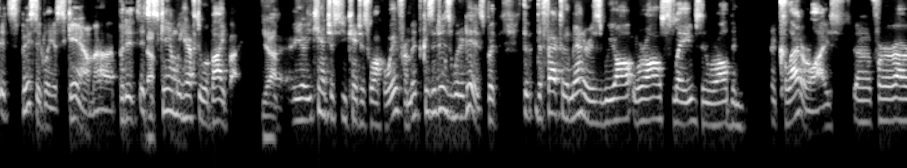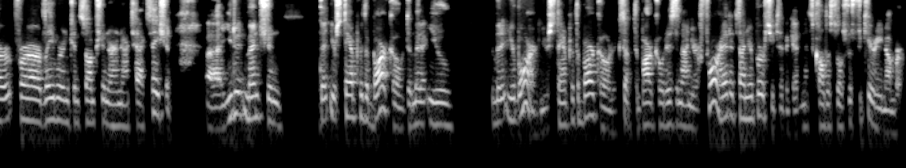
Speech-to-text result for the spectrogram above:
it's basically a scam. Uh, but it, it's yeah. a scam we have to abide by. Yeah, uh, you know, you can't just you can't just walk away from it because it is what it is. But the the fact of the matter is, we all we're all slaves, and we're all been collateralized uh, for our for our labor and consumption and our taxation. Uh, you didn't mention that you're stamped with a barcode the minute you the minute you're born. You're stamped with a barcode, except the barcode isn't on your forehead; it's on your birth certificate, and it's called a social security number.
